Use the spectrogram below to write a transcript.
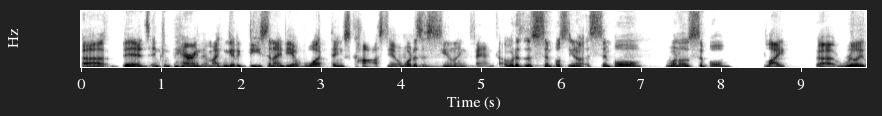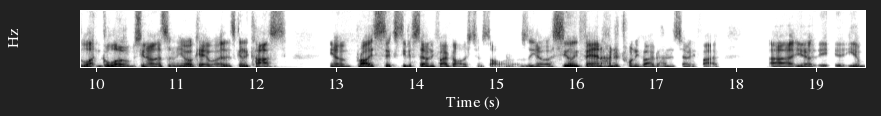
uh, bids and comparing them, I can get a decent idea of what things cost. You know, what does a ceiling mm. fan cost? What is the simple, you know, a simple one of those simple light, uh, really light globes. You know, that's you know, okay, well, it's going to cost, you know, probably sixty to seventy five dollars to install one of those. You know, a ceiling fan, one hundred twenty five to one hundred seventy five. Uh, you know, it, you know,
